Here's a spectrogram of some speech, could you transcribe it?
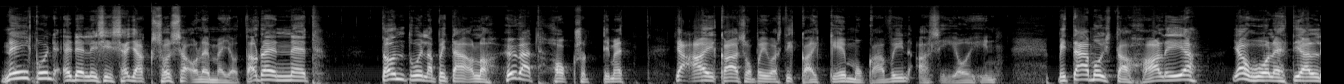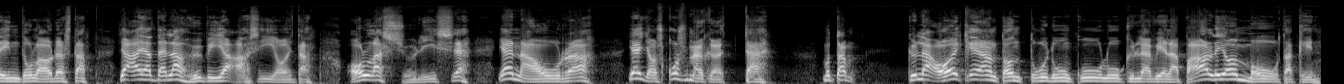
Niin kuin edellisissä jaksoissa olemme jo todenneet, tontuilla pitää olla hyvät hoksottimet ja aikaa sopivasti kaikkeen mukaviin asioihin. Pitää muistaa halia ja huolehtia lintulaudasta ja ajatella hyviä asioita, olla sylissä ja nauraa ja joskus mököttää. Mutta kyllä oikeaan tonttuiluun kuuluu kyllä vielä paljon muutakin.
